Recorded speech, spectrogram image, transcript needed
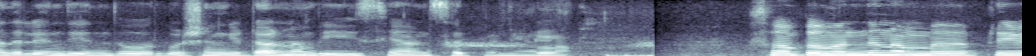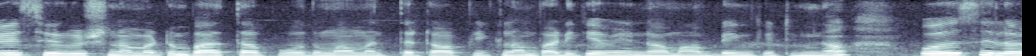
அதுலேருந்து எந்த ஒரு கொஷின் கேட்டாலும் நம்ம ஈஸியாக ஆன்சர் பண்ணிடலாம். ஸோ அப்போ வந்து நம்ம ப்ரீவியஸ் இயர் மட்டும் பார்த்தா போதுமா? மற்ற டாப்பிக்லாம் படிக்க வேண்டாமா அப்படின்னு கேட்டிங்கன்னா ஒரு சில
